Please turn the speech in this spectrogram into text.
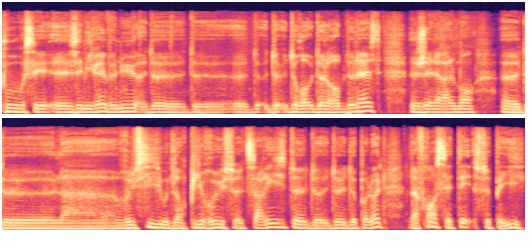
pour ces euh, émigrés venus de, de, l'Europe de l'Est, généralement euh, de la Russie ou de l'Empire russe tsariste, de, de, de, Pologne. La France, c'était ce pays.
